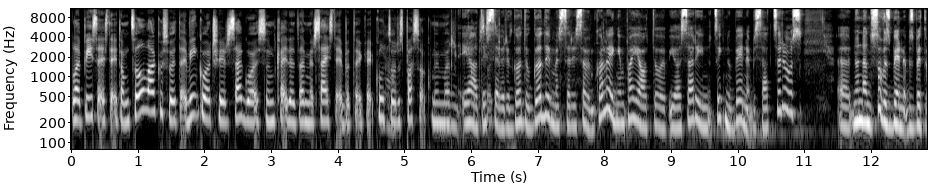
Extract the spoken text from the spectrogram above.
lai piesaistītu tam cilvēkus, vai tā vienkārši ir sagojis un kāda tam ir saistība ar kultūras pasaukumiem. Jā, tas jau ir gadu gadiem. Es arī saviem kolēģiem pajautāju, jo es arī, nu, cik nu bērnības atceros. Uh, nu, nav savas bērnības, bet,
